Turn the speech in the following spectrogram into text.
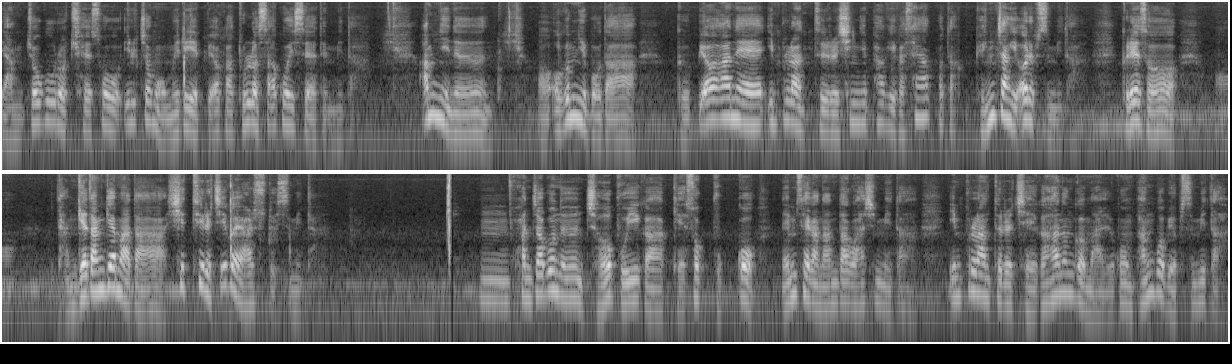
양쪽으로 최소 1.5mm의 뼈가 둘러싸고 있어야 됩니다. 앞니는 어, 어금니보다 그 뼈 안에 임플란트를 식립하기가 생각보다 굉장히 어렵습니다. 그래서 어, 단계 단계마다 CT를 찍어야 할 수도 있습니다. 음, 환자분은 저 부위가 계속 붓고 냄새가 난다고 하십니다. 임플란트를 제거하는 거 말고는 방법이 없습니다.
